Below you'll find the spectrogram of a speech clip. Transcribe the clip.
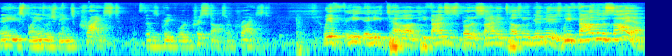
And he explains, which means Christ. It's the Greek word Christos or Christ. We have, he, he, tell, uh, he finds his brother Simon and tells him the good news. We found the Messiah.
